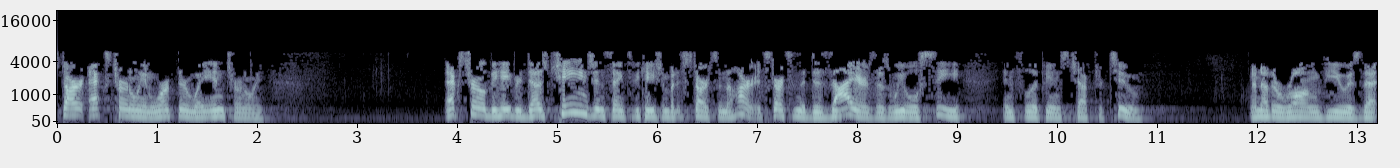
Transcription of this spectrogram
start externally and work their way internally. External behavior does change in sanctification, but it starts in the heart. It starts in the desires, as we will see in Philippians chapter 2. Another wrong view is that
